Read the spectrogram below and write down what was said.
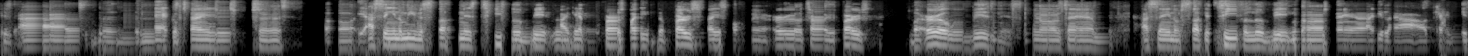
his eyes, the, the lack of change. Uh, I seen him even sucking his teeth a little bit, like at the first way, the first face off Earl turned first, but Earl was business. You know what I'm saying? I seen him suck his teeth a little bit. You know what I'm saying? Like he like, oh, okay, your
